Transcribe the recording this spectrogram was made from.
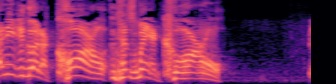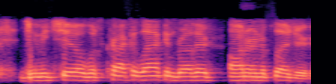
I need to go to Carl in Pennsylvania. Carl. Jimmy Chill, what's crack a lacking, brother? Honor and a pleasure.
